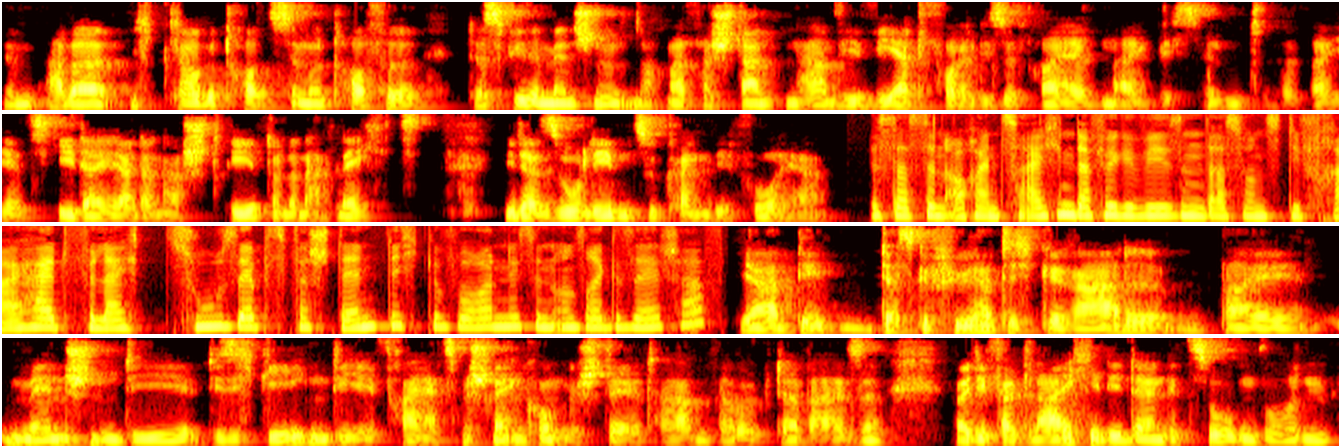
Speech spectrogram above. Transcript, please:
Ähm, aber ich glaube trotzdem und hoffe, dass viele Menschen nochmal verstanden haben, wie wertvoll diese Freiheiten eigentlich sind, äh, weil jetzt jeder ja danach strebt und danach lechzt, wieder so leben zu können wie vorher. Ist das denn auch ein Zeichen dafür gewesen, dass uns die Freiheit vielleicht zu selbstverständlich geworden ist in unserer Gesellschaft? Ja, das Gefühl hatte ich gerade bei Menschen, die, die sich gegen die Freiheitsbeschränkungen gestellt haben, verrückterweise, weil die Vergleiche, die dann gezogen wurden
